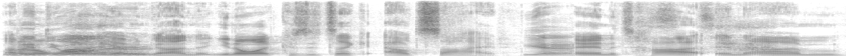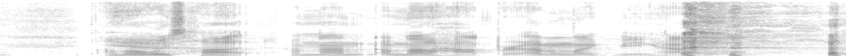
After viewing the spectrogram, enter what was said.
I don't know why I haven't gone. To, you know what? Because it's like outside. Yeah. and it's hot, and I'm I'm Yeah. always hot. I'm not. I'm not a hot person. I don't like being hot.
